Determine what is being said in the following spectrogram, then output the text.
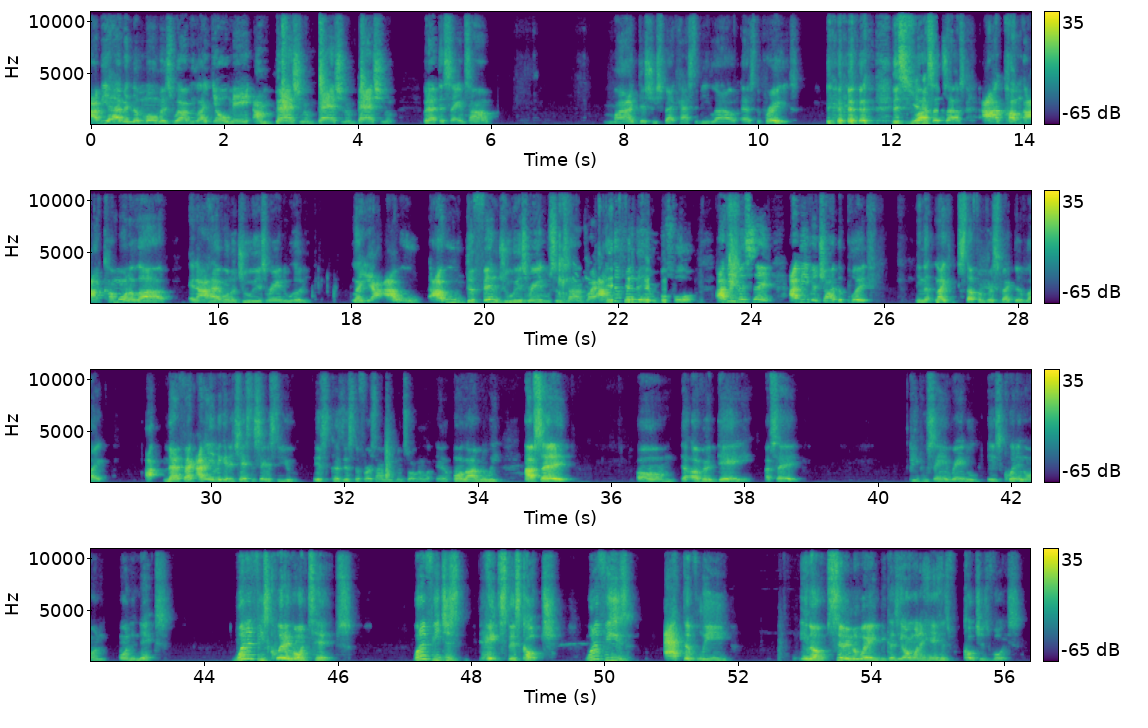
I be having the moments where I be like, "Yo, man, I'm bashing them, bashing them, bashing them," but at the same time, my disrespect has to be loud as the praise. this is yeah. why sometimes I come I come on a live and I have on a Julius Randle hoodie. Like I will I will defend Julius Randle sometimes. Like I've defended him before. I've even said I've even tried to put you know like stuff in perspective. Like I, matter of fact, I didn't even get a chance to say this to you. It's because this is the first time we've been talking on live in a week. I've said um the other day, I said people saying Randle is quitting on on the Knicks. What if he's quitting on Thibs? What if he just hates this coach? What if he's actively, you know, sitting away because he don't want to hear his coach's voice?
